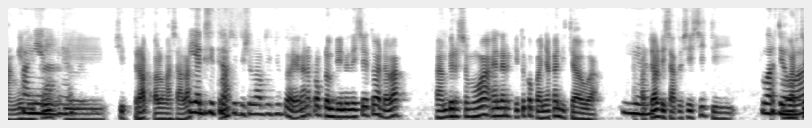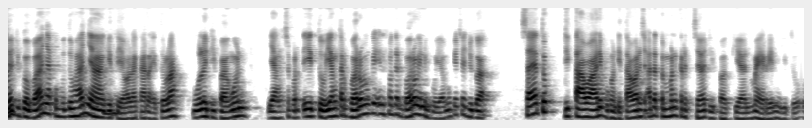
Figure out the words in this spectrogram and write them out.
angin, angin itu ya. di Sidrap kalau nggak salah. Iya di Sidrap. Masih di Sulawesi juga ya karena problem di Indonesia itu adalah hampir semua energi itu kebanyakan di Jawa. Iya. Padahal di satu sisi di luar Jawa, luar Jawa juga banyak kebutuhannya hmm. gitu ya. Oleh karena itulah mulai dibangun yang seperti itu. Yang terbaru mungkin info terbaru ini Bu ya. Mungkin saya juga saya tuh ditawari bukan ditawari ada teman kerja di bagian marine gitu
